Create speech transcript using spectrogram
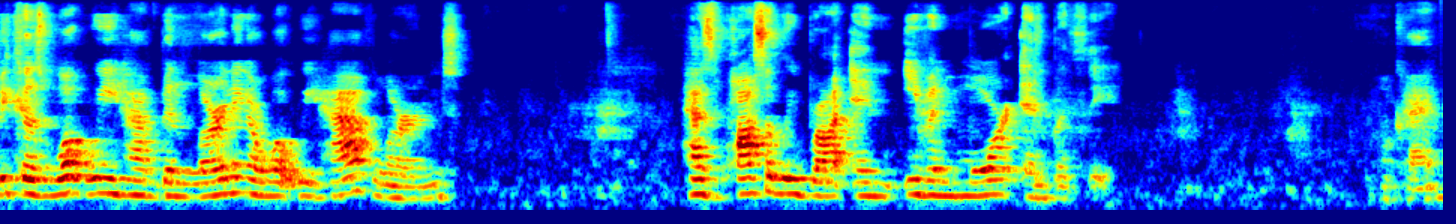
because what we have been learning or what we have learned has possibly brought in even more empathy. Okay,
